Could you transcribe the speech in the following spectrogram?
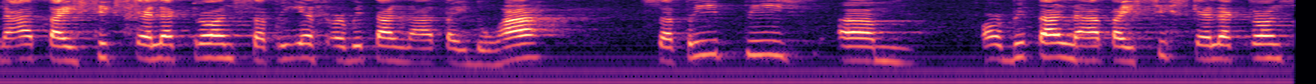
na atay 6 ka electrons, sa 3s orbital na atay duha, sa 3p um, orbital na atay 6 ka electrons,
